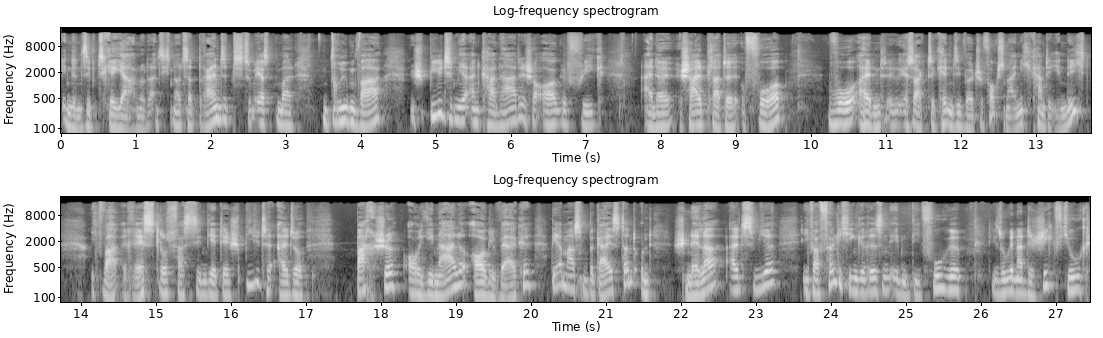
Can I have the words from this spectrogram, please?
in den 70er Jahren oder als ich 1973 zum ersten Mal drüben war, spielte mir ein kanadischer Orgelfreak eine Schallplatte vor, wo ein, er sagte, kennen Sie Virgil Fox? Nein, ich kannte ihn nicht. Ich war restlos fasziniert. Der spielte also Bachsche originale Orgelwerke dermaßen begeisternd und schneller als wir. Ich war völlig hingerissen, eben die Fuge, die sogenannte Jig Fugue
